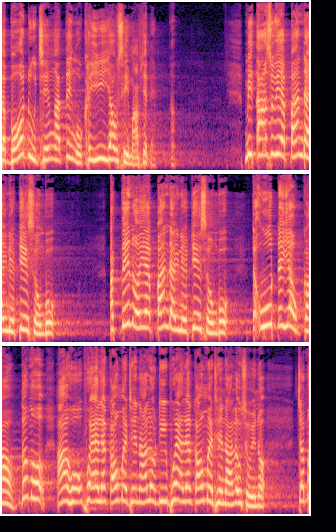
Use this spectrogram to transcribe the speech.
သဘောတူခြင်းကတင့်ကိုခရီးရောက်စေမှာဖြစ်တယ်နော်မိသားစုရဲ့ပန်းတိုင်တွေပြည့်စုံဖို့အသင်းတော်ရဲ့ပန်းတိုင်တွေပြည့်စုံဖို့တူးတယောက်ကောင်းတော့မဟုတ်အာဟိုအဖွဲလည်းကောင်းမယ်ထင်တာလို့ဒီအဖွဲလည်းကောင်းမယ်ထင်တာလို့ဆိုရင်တော့ကျမ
